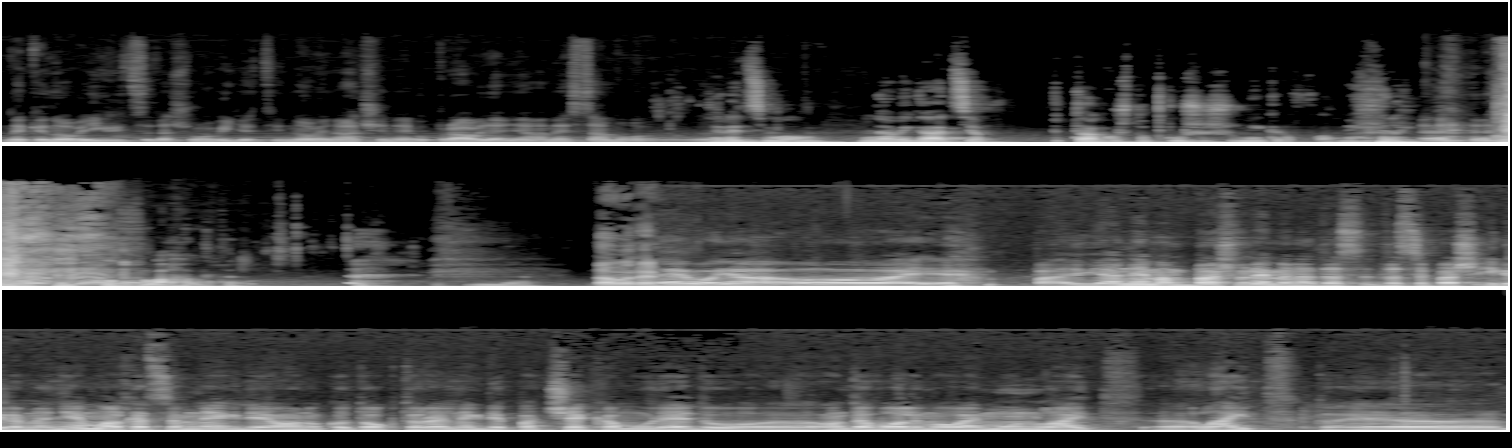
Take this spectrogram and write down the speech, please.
neke nove igrice, da ćemo vidjeti nove načine upravljanja, a ne samo... Recimo, navigacija tako što pušeš u mikrofon ili da, da. Da. Davore, Evo ja, ovaj, pa ja nemam baš vremena da se, da se baš igram na njemu, ali kad sam negdje ono kod doktora ili negdje pa čekam u redu, eh, onda volim ovaj Moonlight eh, Light, to je uh,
